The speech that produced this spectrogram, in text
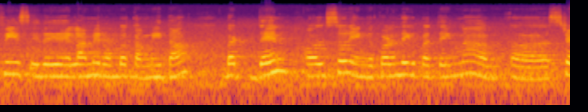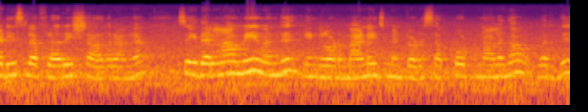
ஃபீஸ் இது எல்லாமே ரொம்ப கம்மி தான் பட் தென் ஆல்சோ எங்கள் குழந்தைக்கு பார்த்திங்கன்னா ஸ்டடீஸில் ஃப்ளரிஷ் ஆகுறாங்க. ஸோ இதெல்லாமே வந்து எங்களோட மேனேஜ்மெண்ட்டோட சப்போர்ட்னால தான் வருது.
